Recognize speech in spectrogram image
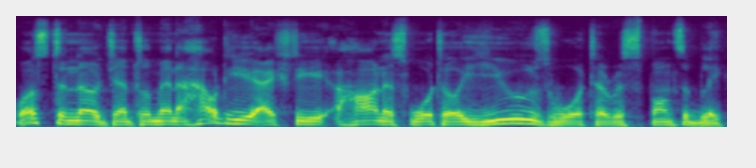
wants to know, gentlemen, how do you actually harness water or use water responsibly?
